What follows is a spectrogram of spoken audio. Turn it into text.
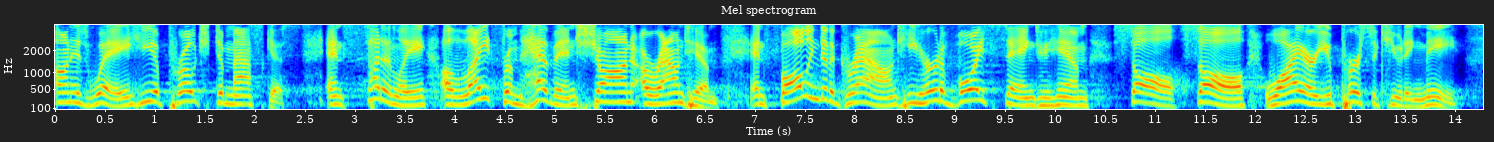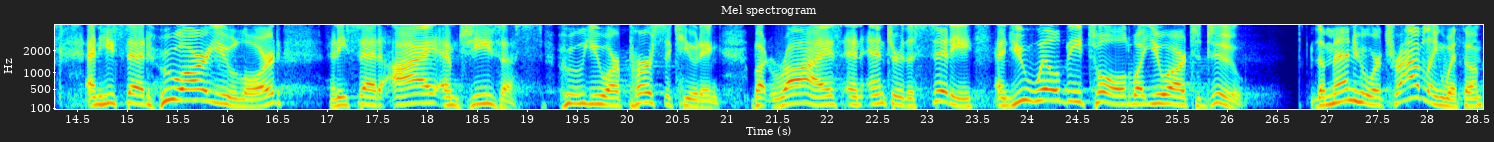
on his way, he approached Damascus, and suddenly a light from heaven shone around him. And falling to the ground, he heard a voice saying to him, Saul, Saul, why are you persecuting me? And he said, Who are you, Lord? And he said, I am Jesus, who you are persecuting, but rise and enter the city, and you will be told what you are to do. The men who were traveling with him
